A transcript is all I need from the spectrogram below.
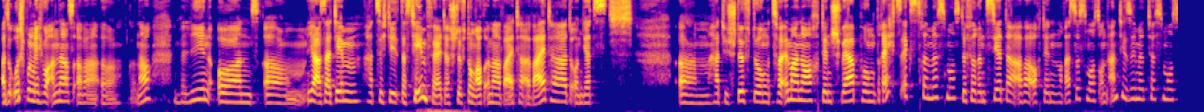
Also ursprünglich woanders, aber äh, genau, in Berlin. Und ähm, ja, seitdem hat sich die, das Themenfeld der Stiftung auch immer weiter erweitert und jetzt ähm, hat die Stiftung zwar immer noch den Schwerpunkt Rechtsextremismus, differenziert da aber auch den Rassismus und Antisemitismus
